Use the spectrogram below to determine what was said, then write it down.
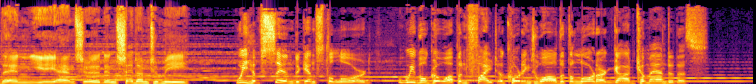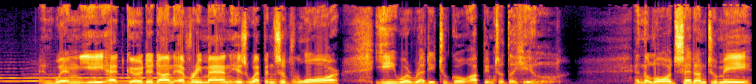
Then ye answered and said unto me, We have sinned against the Lord. We will go up and fight according to all that the Lord our God commanded us. And when ye had girded on every man his weapons of war, ye were ready to go up into the hill. And the Lord said unto me,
